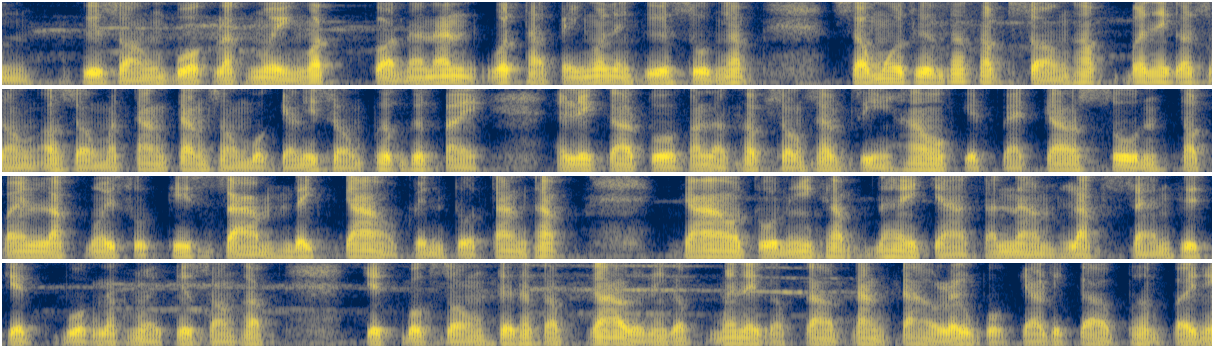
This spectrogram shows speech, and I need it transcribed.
นคือ 2 บวกหลักหน่วยงดก่อนนั้นงดถัดไปงดหนึ่งคือ0ครับ2บวกถึงเท่ากับ 2 ครับเมื่อได้กับ2เอา 2 มาตั้งตั้ง 2 บวกอย่างที่ 2 เพิ่มขึ้นไปให้เลข9ตัวกันแล้วครับ 2 3 4 5 6 7 8 9 0 ต่อไปหลักหน่วยสูตรที่ 3 ได้ 9 เป็นตัวตั้งครับ 9 ตัวนี้ครับได้จากการนำหลักแสนคือ 7 บวกหลักหน่วยคือ 2 ครับ 7 บวก2เท่ากับ 9 ตัวนี้ครับไม่ได้กับ 9 ตั้ง 9 แล้วบวกจากที่ 9 เพิ่มไปใน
